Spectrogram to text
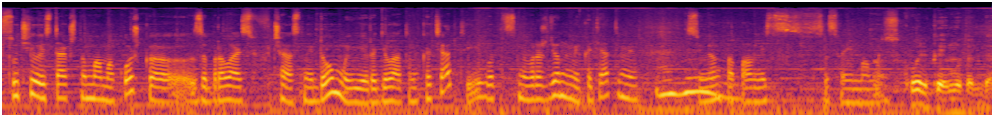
Случилось так, что мама-кошка забралась в частный дом и родила там котят. И вот с новорожденными котятами Семен попал вместе со своей мамой. Сколько ему тогда?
